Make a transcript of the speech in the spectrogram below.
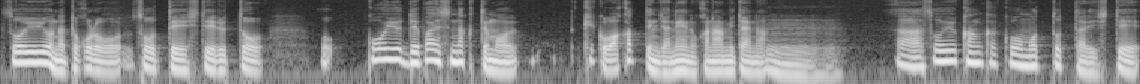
そういうようなところを想定しているとおこういうデバイスなくても結構分かってんじゃねえのかなみたいな、うんあーそういう感覚を持っとったりして、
